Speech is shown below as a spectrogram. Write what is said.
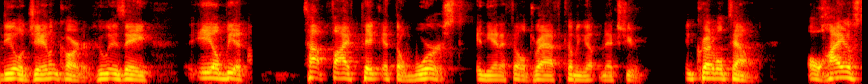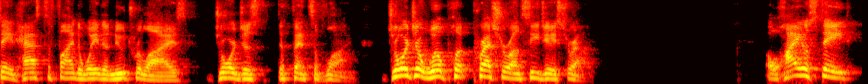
deal with Jalen Carter, who is a he'll be a top five pick at the worst in the NFL draft coming up next year. Incredible talent. Ohio State has to find a way to neutralize Georgia's defensive line. Georgia will put pressure on CJ Stroud. Ohio State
